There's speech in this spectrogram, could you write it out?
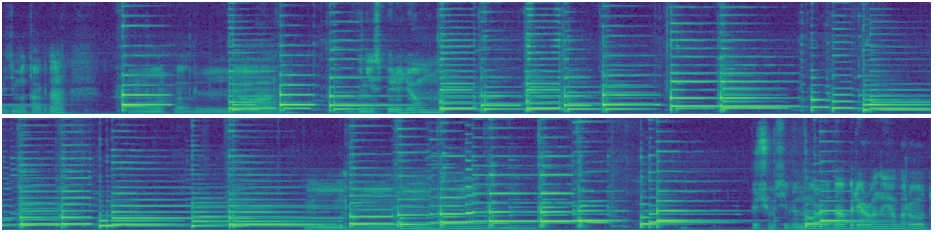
Видимо так, да? Вниз перейдем. Причем себе бемоль, да, прерванный оборот.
